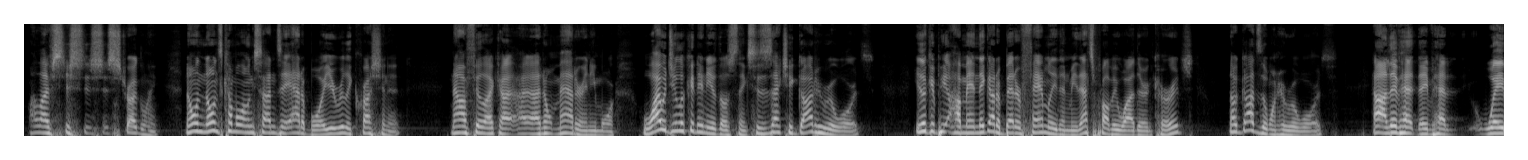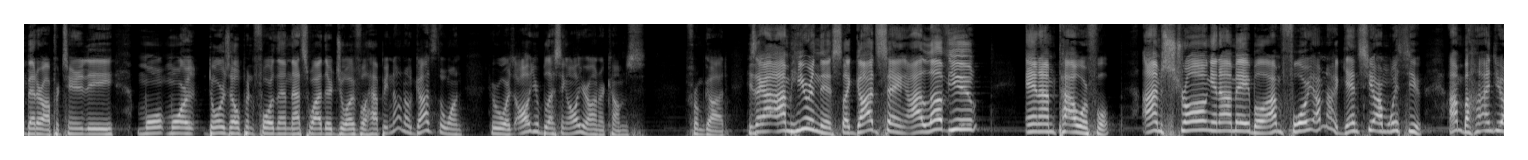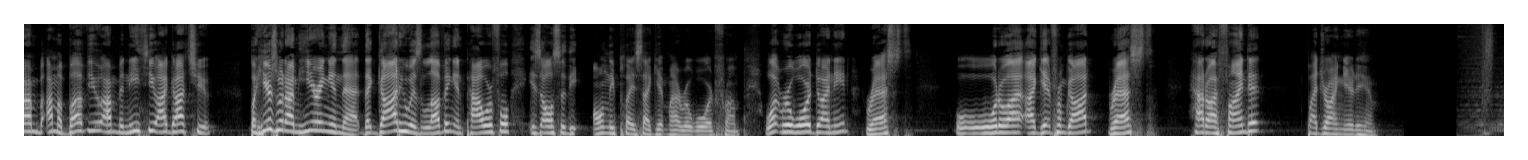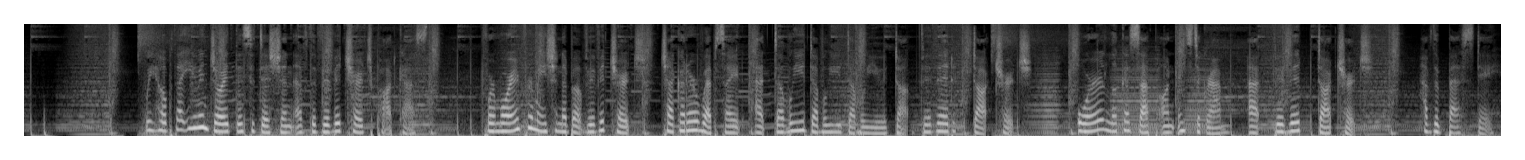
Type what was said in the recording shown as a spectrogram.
My life's just, just struggling. No one, no one's come alongside and say, "Attaboy, you're really crushing it." Now I feel like I, I, I don't matter anymore. Why would you look at any of those things? Because it's actually God who rewards. You look at people, oh man, they got a better family than me. That's probably why they're encouraged. No, God's the one who rewards. Ah, they've had they've had way better opportunity, more more doors open for them. That's why they're joyful, happy. No, no, God's the one who rewards. All your blessing, all your honor comes from God. He's like, I'm hearing this. Like God's saying, I love you and I'm powerful. I'm strong and I'm able. I'm for you. I'm not against you. I'm with you. I'm behind you. I'm, I'm above you. I'm beneath you. I got you. But here's what I'm hearing in that that God, who is loving and powerful, is also the only place I get my reward from. What reward do I need? Rest. What do I, I get from God? Rest. How do I find it? By drawing near to Him. We hope that you enjoyed this edition of the Vivid Church podcast. For more information about Vivid Church, check out our website at www.vivid.church or look us up on Instagram at vivid.church. Have the best day.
